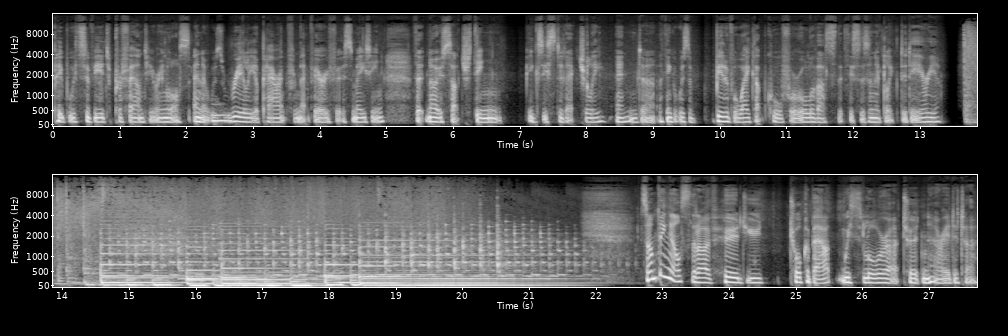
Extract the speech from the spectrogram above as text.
people with severe to profound hearing loss. And it was mm. really apparent from that very first meeting that no such thing existed actually. And uh, I think it was a bit of a wake up call for all of us that this is a neglected area. Something else that I've heard you talk about with Laura Turton, our editor,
